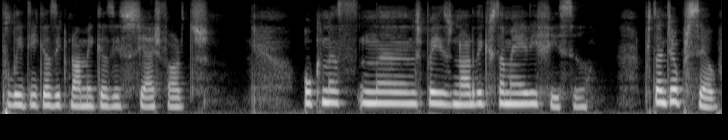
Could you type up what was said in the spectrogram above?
políticas económicas e sociais fortes. O que nas, nos países nórdicos também é difícil. Portanto, eu percebo,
